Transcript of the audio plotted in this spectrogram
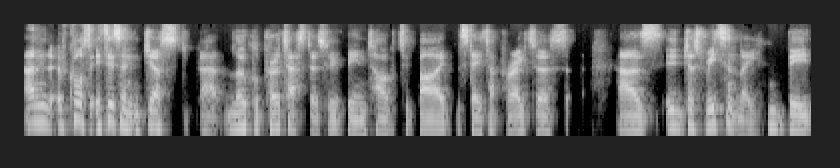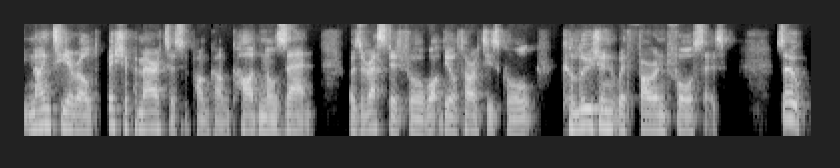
And of course, it isn't just uh, local protesters who've been targeted by the state apparatus as just recently, the 90 year old Bishop Emeritus of Hong Kong, Cardinal Zen, was arrested for what the authorities call collusion with foreign forces. So,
